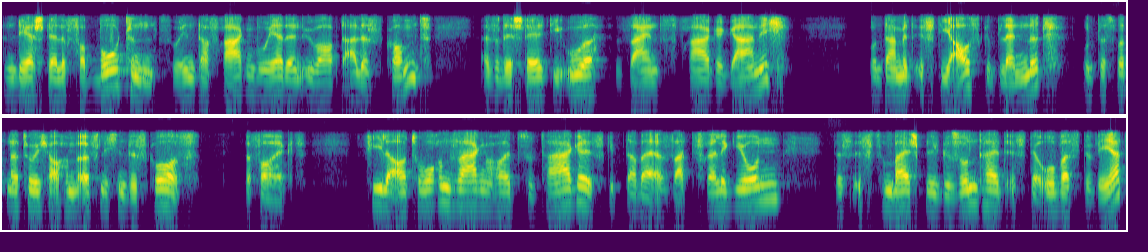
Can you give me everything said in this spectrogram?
an der Stelle verboten zu hinterfragen, woher denn überhaupt alles kommt. Also der stellt die Urseinsfrage gar nicht und damit ist die ausgeblendet und das wird natürlich auch im öffentlichen Diskurs befolgt. Viele Autoren sagen heutzutage, es gibt aber Ersatzreligionen. Das ist zum Beispiel Gesundheit ist der oberste Wert,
